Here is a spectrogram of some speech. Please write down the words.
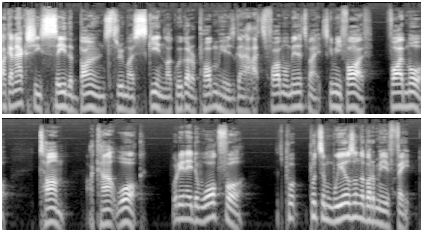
I can actually see the bones through my skin. Like we've got a problem here. He's going, ah, it's five more minutes, mate. It's give me five, five more. Tom, I can't walk. What do you need to walk for? Let's put put some wheels on the bottom of your feet.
